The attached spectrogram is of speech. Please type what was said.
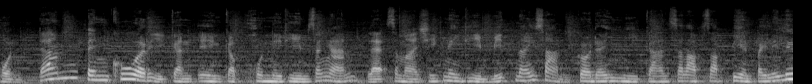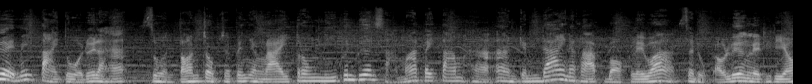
คนดันเป็นคู่อริกันเองกับคนในทีมซะงั้น และสมาชิกในทีมมิดไนท์ซันก็ได้มีการสลับสับเปลี่ยนไปเรื่อยๆ ไม่ตายตัวด้วยล่ะฮะส่วนตอนจบจะเป็นอย่างไร ตรงนี้เพื่อนๆสามารถไปตามหาอ่านกันได้นะครับ บอกเลยว่าสนุกเอาเรื่องเลยทีเดียว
